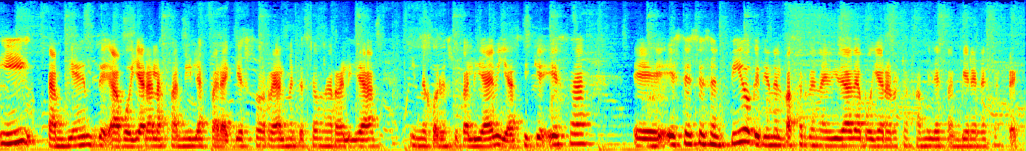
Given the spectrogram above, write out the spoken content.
y también de apoyar a las familias para que eso realmente sea una realidad y mejore su calidad de vida. Así que esa eh, es ese sentido que tiene el Bazar de Navidad de apoyar a nuestras familias también en ese aspecto.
